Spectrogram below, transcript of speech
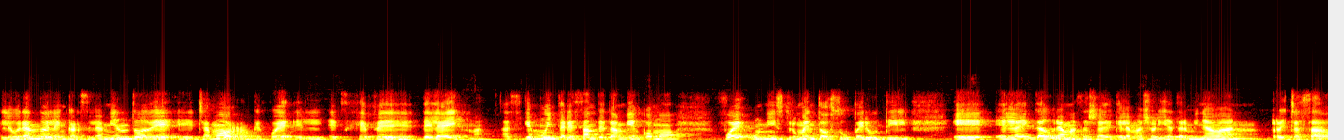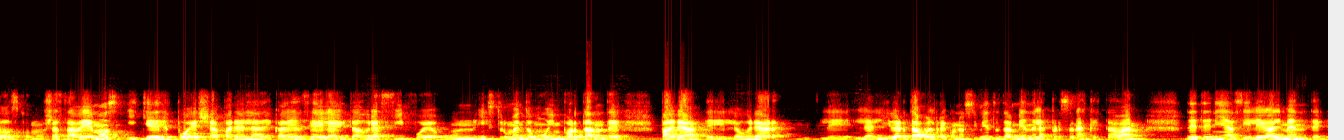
logrando el encarcelamiento de eh, Chamorro, que fue el ex jefe de, de, la ESMA. Así que es muy interesante también cómo fue un instrumento súper útil eh, en la dictadura, más allá de que la mayoría terminaban rechazados, como ya sabemos, y que después, ya para la decadencia de la dictadura, sí fue un instrumento muy importante para lograr la libertad o el reconocimiento también de las personas que estaban detenidas ilegalmente.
